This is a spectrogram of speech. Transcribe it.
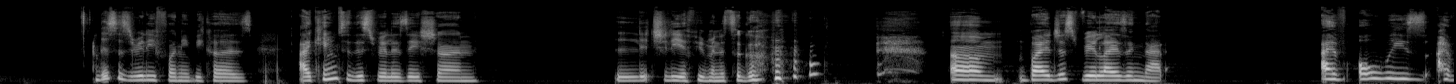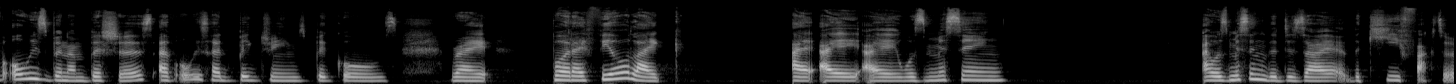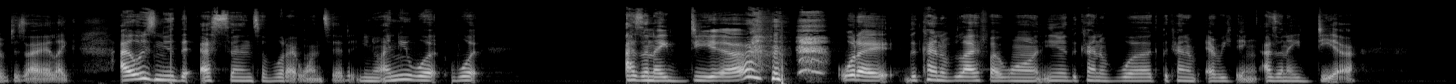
this is really funny because I came to this realization literally a few minutes ago. um, by just realizing that I've always I've always been ambitious. I've always had big dreams, big goals, right? But I feel like I I I was missing I was missing the desire, the key factor of desire. Like I always knew the essence of what I wanted. You know, I knew what what as an idea, what I the kind of life I want, you know, the kind of work, the kind of everything as an idea.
